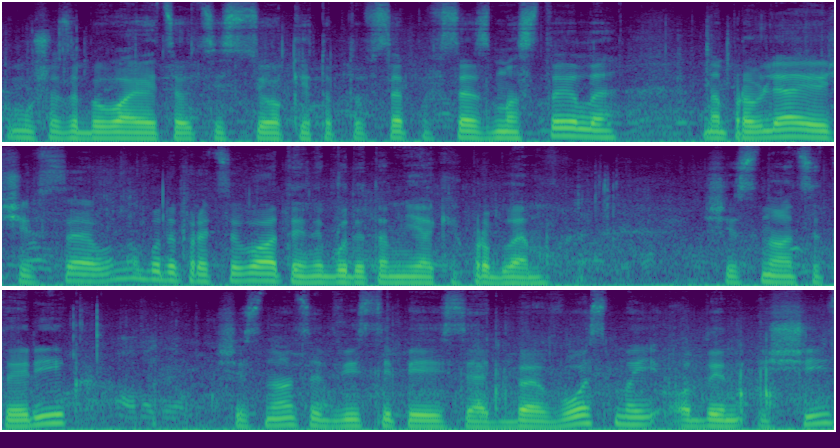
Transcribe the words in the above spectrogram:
тому що забиваються оці стьоки, тобто все, все змастили, направляючи, все, воно буде працювати і не буде там ніяких проблем. 16 рік, 16250, Б8, 1,6,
